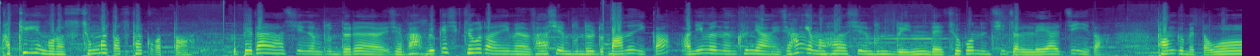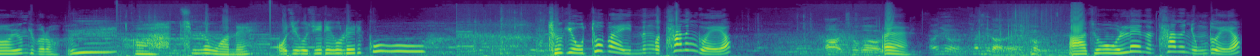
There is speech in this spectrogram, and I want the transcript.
갓 튀긴 거라서 정말 따뜻할 것 같다. 그 배달하시는 분들은 이제 막 몇 개씩 들고 다니면서 하시는 분들도 많으니까 아니면은 그냥 이제 한 개만 하시는 분들도 있는데 저거는 진짜 레알 찐이다. 방금 했다. 와 연기 봐라. 아 침 넘어가네. 오지고 지리고 레리고. 저기 오토바이 있는 거 타는 거예요? 아, 저거. 네. 아니요, 타진 않아요. 아 저거 원래는 타는 용도예요?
